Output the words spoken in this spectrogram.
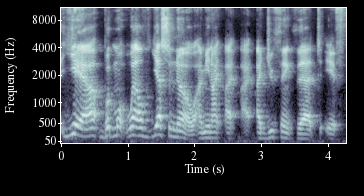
yeah, but more, well, yes and no. I mean, I, I I do think that if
